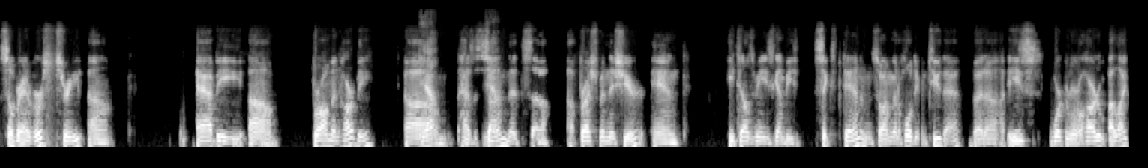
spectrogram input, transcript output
silver anniversary, um, Abby um, Brahman Harvey um, yeah. has a son yeah. that's uh, a freshman this year, and he tells me he's going to be 6'10 and so i'm going to hold him to that but uh, he's working real hard i like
